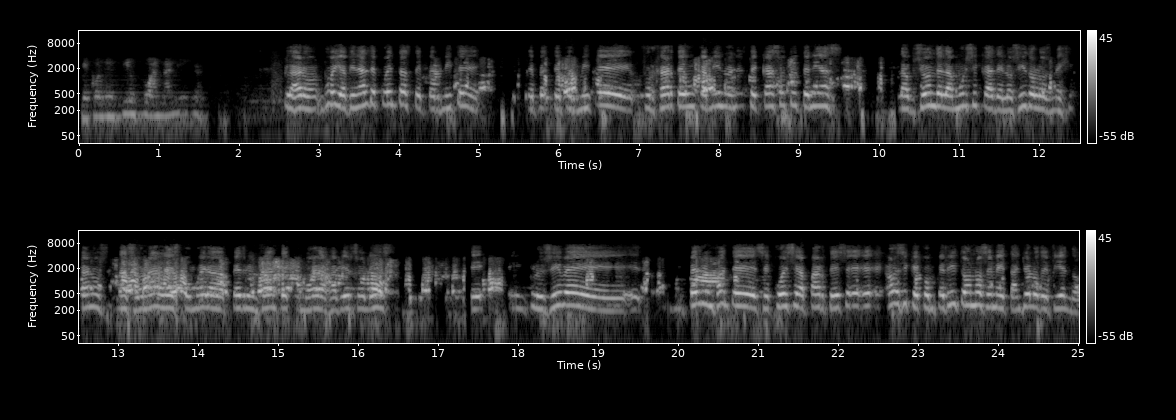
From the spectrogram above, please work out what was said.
que con el tiempo analizan. Claro, no, y a final de cuentas te permite, te, te permite forjarte un camino. En este caso tú tenías la opción de la música de los ídolos mexicanos nacionales, como era Pedro Infante, como era Javier Solís, eh, inclusive eh, Pedro Infante se cuece aparte. Eh, eh, ahora sí que con Pedrito no se metan, yo lo defiendo.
